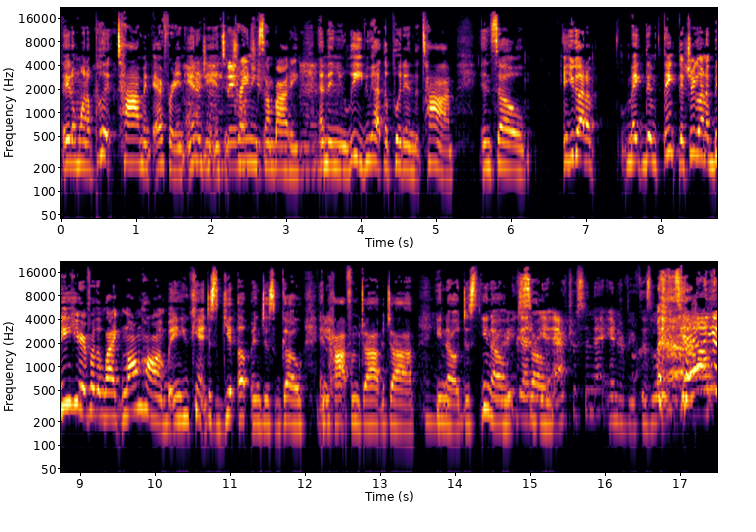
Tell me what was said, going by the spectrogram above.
they don't want to put time and effort and energy mm-hmm. into they training somebody mm-hmm. and then you leave you have to put in the time and so and you got to make them think that you're gonna be here for the like long haul, but and you can't just get up and just go and yeah. hop from job to job. Mm-hmm. You know, just you know. you gotta so, be an actress in that interview because let me tell you,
